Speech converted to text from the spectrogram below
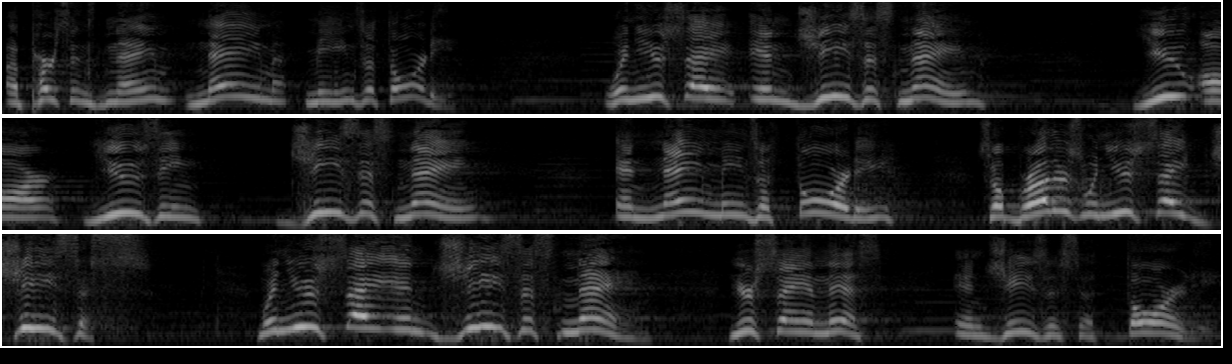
a person's name, name means authority. When you say in Jesus' name, you are using Jesus' name, and name means authority. So, brothers, when you say Jesus, when you say in Jesus' name, you're saying this in Jesus' authority.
